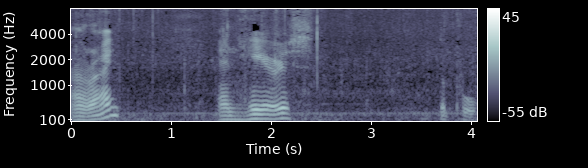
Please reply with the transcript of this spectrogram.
All right. And here's the pool.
